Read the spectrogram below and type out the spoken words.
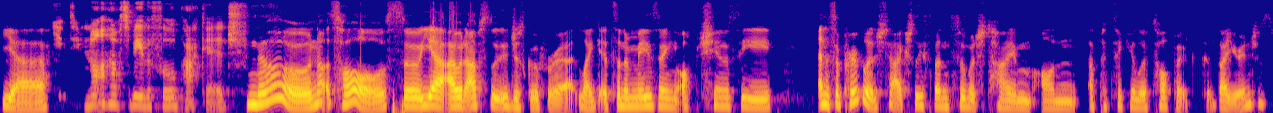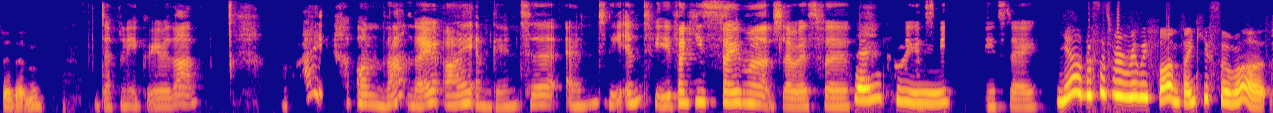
Yeah. You do not have to be the full package. No, not at all. So, yeah, I would absolutely just go for it. Like, it's an amazing opportunity and it's a privilege to actually spend so much time on a particular topic that you're interested in. Definitely agree with that. Right. On that note, I am going to end the interview. Thank you so much, Lois, for Thank you. speaking to me today. Yeah, this has been really fun. Thank you so much.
